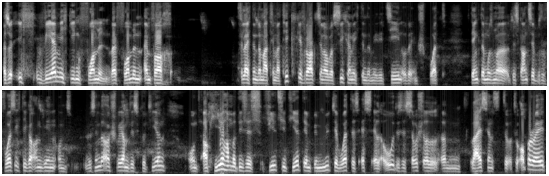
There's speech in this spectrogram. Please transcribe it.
Also ich wehre mich gegen Formeln, weil Formeln einfach vielleicht in der Mathematik gefragt sind, aber sicher nicht in der Medizin oder im Sport. Ich denke, da muss man das Ganze ein bisschen vorsichtiger angehen und wir sind da auch schwer am Diskutieren. Und auch hier haben wir dieses viel zitierte und bemühte Wort des SLO, dieses Social um, License to, to Operate.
